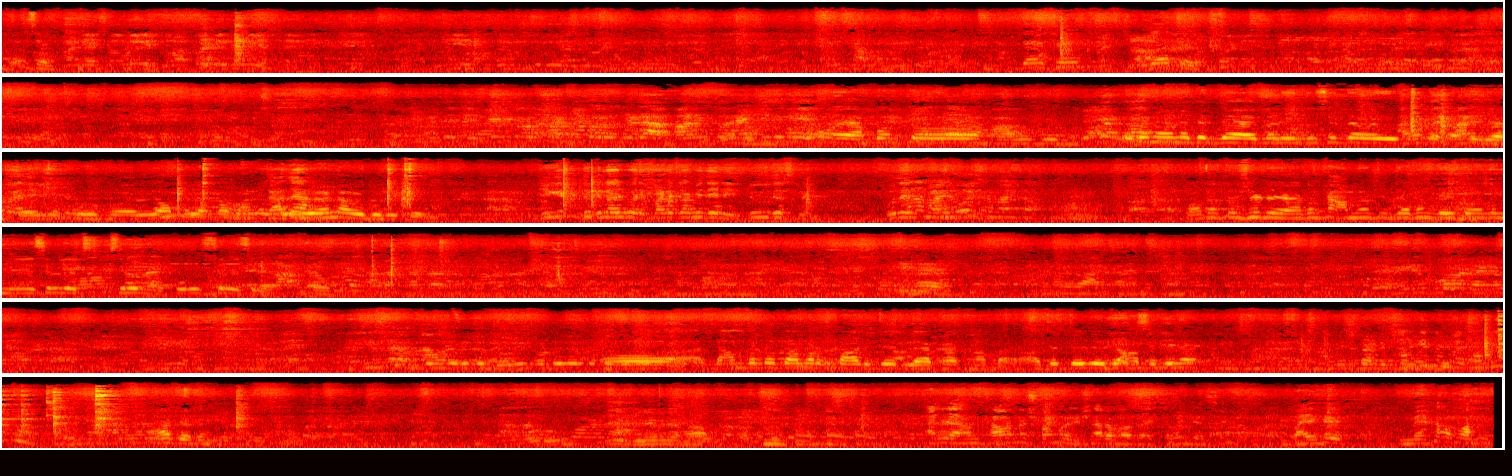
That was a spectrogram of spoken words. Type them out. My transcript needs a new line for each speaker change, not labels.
দেখে দেখে এখন তো ওখানে অনেকে দেয় মানে দেয় ওই পানি যাচ্ছে ওই যে লম্বা লম্বা মানে হয় না ওই
দুই গ্লাস পানি তো আমি দেনি তুই দেস না ওদের পানি
কথা তো সেটাই এখন তো আমরা তো যখন দেখি তখন তো মেয়ে ছেলে ছিল না পুরুষ ছেলে ছিল সব। হ্যাঁ ও, নাম্বারটা তো আমার বাড়িতে লেখা খাতা আচ্ছা যে যে যে আছে কিনা আর দেখেন
আরে এখন খাওয়ানোর সময় সারা বাজার একটা হয়ে গেছে। বাইরে মেহমান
